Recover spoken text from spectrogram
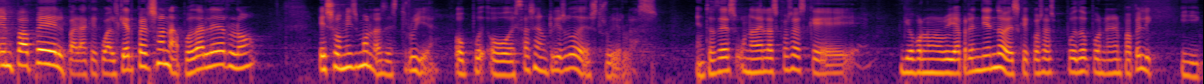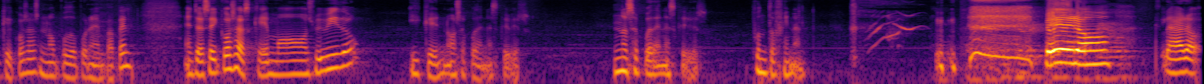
en papel para que cualquier persona pueda leerlo, eso mismo las destruye o, estás en riesgo de destruirlas. Entonces, una de las cosas que yo por lo menos voy aprendiendo es qué cosas puedo poner en papel y, y, qué cosas no puedo poner en papel. Entonces hay cosas que hemos vivido y que no se pueden escribir. No se pueden escribir. Punto final. Pero, claro,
